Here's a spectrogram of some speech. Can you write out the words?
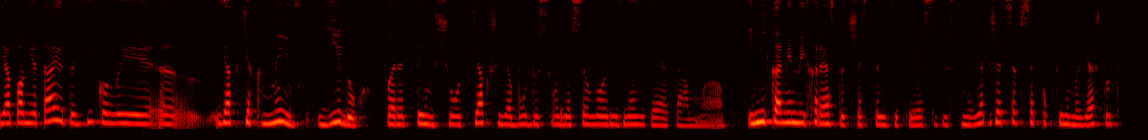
я пам'ятаю тоді, коли е, як, як нив дідух перед тим, що от як же я буду своє село рідненьке там, е, і мій камінний хрест тут ще стоїть, який я собі встановив. Як же це все покину? Я ж тут,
